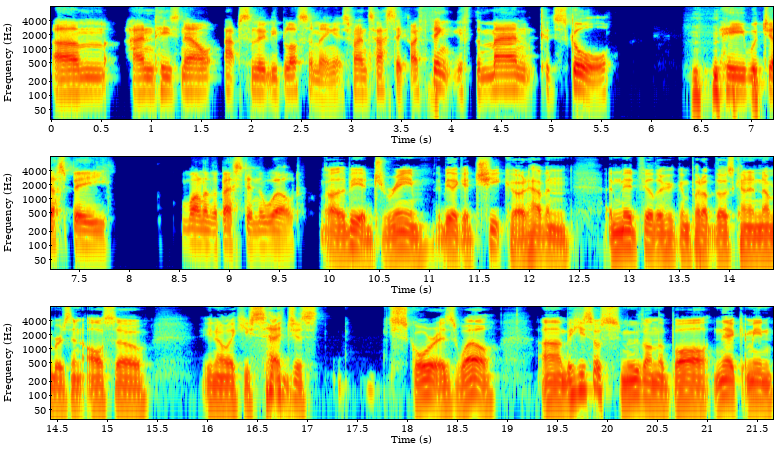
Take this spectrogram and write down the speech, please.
um, and he's now absolutely blossoming. It's fantastic. I think if the man could score, he would just be one of the best in the world. Oh, it'd be a dream. It'd be like a cheat code having a midfielder who can put up those kind of numbers and also, you know, like you said, just score as well. Um, but he's so smooth on the ball. Nick, I mean,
